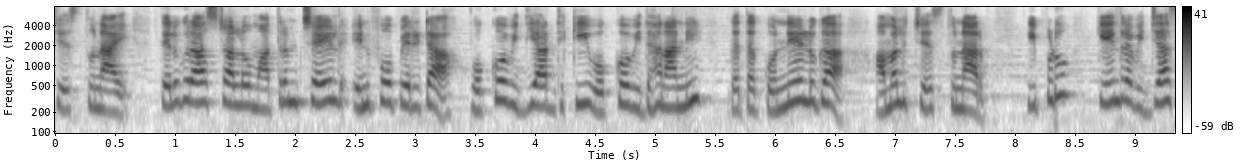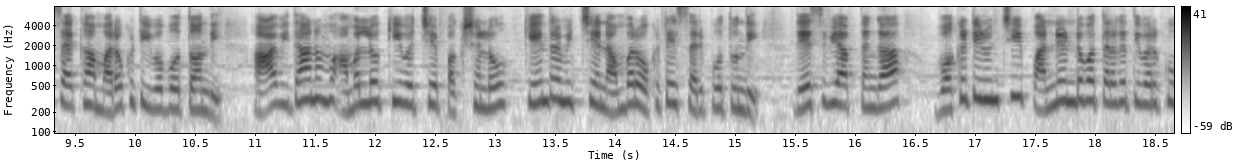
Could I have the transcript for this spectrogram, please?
చేస్తున్నాయి. తెలుగు రాష్ట్రాల్లో మాత్రం చైల్డ్ ఇన్ఫో పేరిట ఒక్కో విద్యార్థికి ఒక్కో విధానాన్ని గత కొన్నేళ్ళుగా అమలు చేస్తున్నారు. ఇప్పుడు కేంద్ర విద్యాశాఖ మరొకటి ఇవ్వబోతోంది. ఆ విధానం అమల్లోకి వచ్చే పక్షంలో కేంద్రం ఇచ్చే నంబరు ఒకటే సరిపోతుంది. దేశవ్యాప్తంగా ఒకటి నుంచి పన్నెండవ తరగతి వరకు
